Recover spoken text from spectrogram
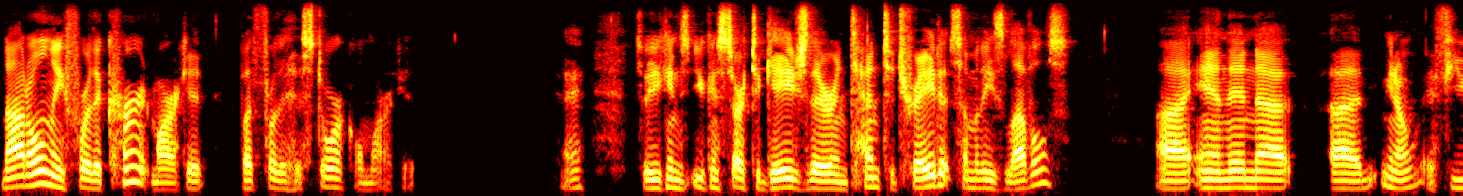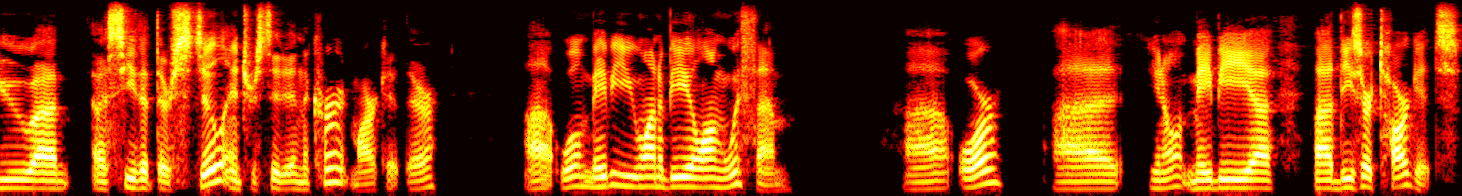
not only for the current market, but for the historical market. Okay, so you can you can start to gauge their intent to trade at some of these levels, uh, and then you know if you see that they're still interested in the current market there, uh, well, maybe you want to be along with them uh, or uh, you know maybe uh, uh, these are targets.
